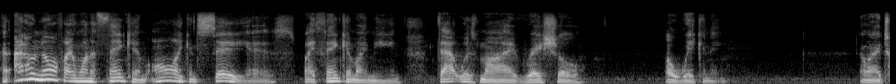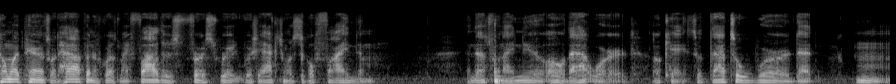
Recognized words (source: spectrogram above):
And I don't know if I want to thank him. All I can say is, by thank him, I mean that was my racial awakening. And when I told my parents what happened, of course, my father's first reaction was to go find him. And that's when I knew, oh, that word. Okay, so that's a word that, hmm.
